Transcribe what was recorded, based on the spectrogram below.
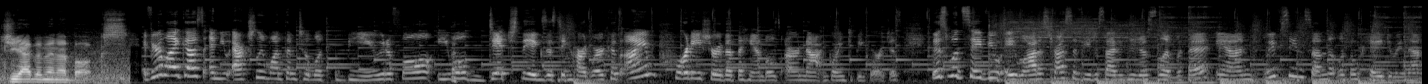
jab them in a box. If you're like us and you actually want them to look beautiful, you will ditch the existing hardware because I am pretty sure that the handles are not going to be gorgeous. This would save you a lot of stress if you decided to just live with it, and we've seen some that look okay doing that,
